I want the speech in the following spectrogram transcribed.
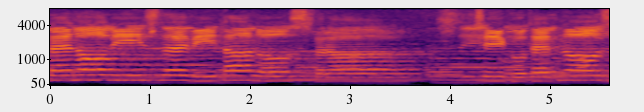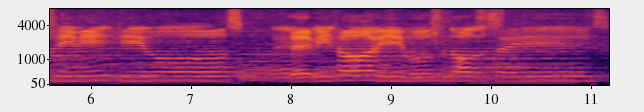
te nobis de vita nostra, sicut et nos dimittimus de vitoribus nostris,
